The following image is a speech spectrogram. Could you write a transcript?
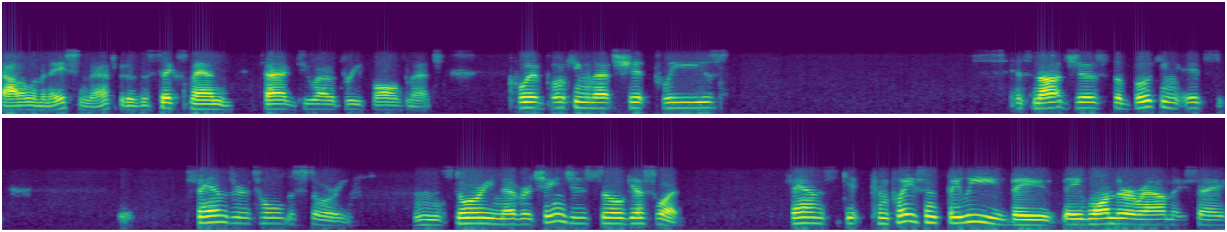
not elimination match, but it was a six man tag two out of three falls match. Quit booking that shit, please. It's not just the booking, it's fans are told a story. And the story never changes, so guess what? Fans get complacent, they leave, they they wander around, they say,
